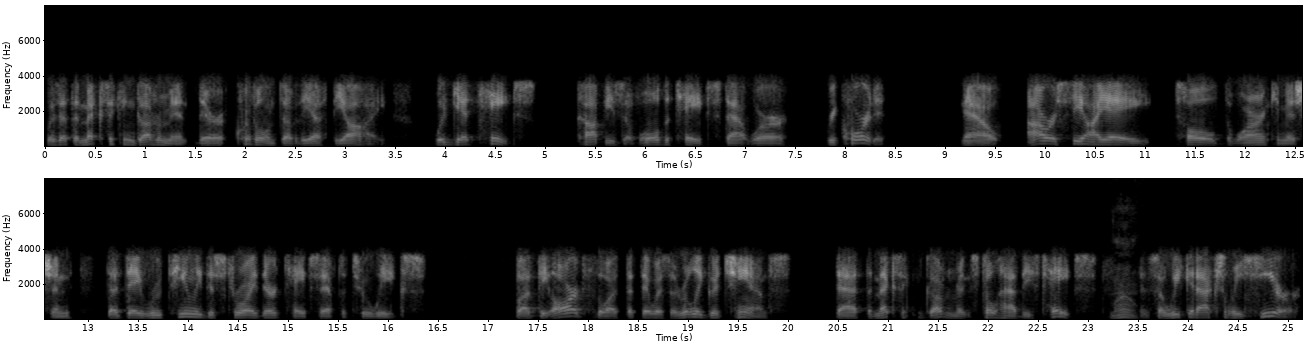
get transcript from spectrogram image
was that the Mexican government, their equivalent of the FBI, would get tapes, copies of all the tapes that were recorded. Now, our CIA told the Warren Commission that they routinely destroyed their tapes after two weeks. But the ARB thought that there was a really good chance that the Mexican government still had these tapes. Wow. And so we could actually hear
